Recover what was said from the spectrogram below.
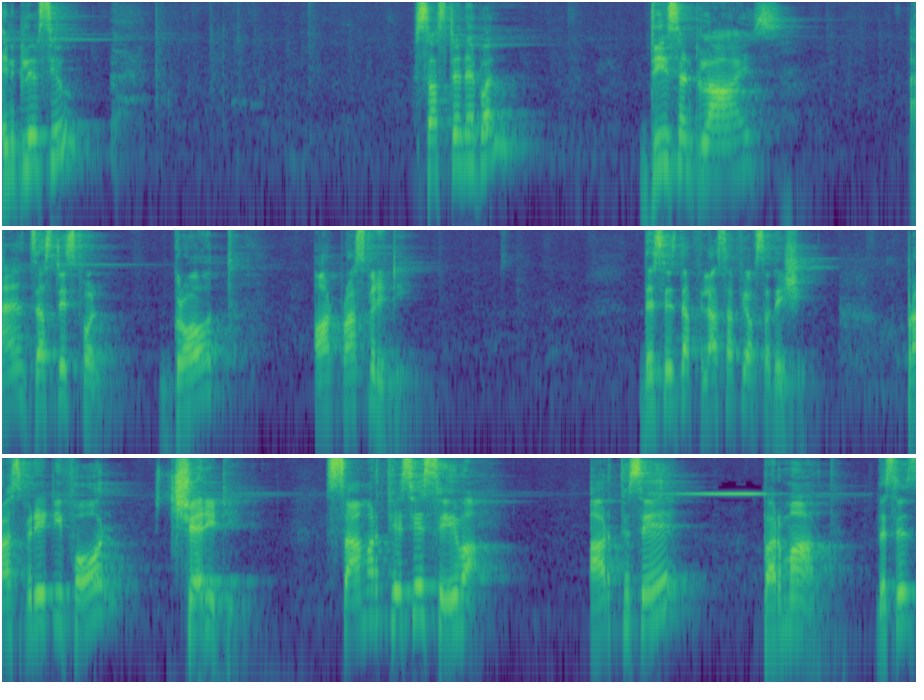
inclusive sustainable, decentralized, and justiceful growth or prosperity. This is the philosophy of Swadeshi. Prosperity for charity. सामर्थ्य से सेवा अर्थ से परमार्थ दिस इज़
